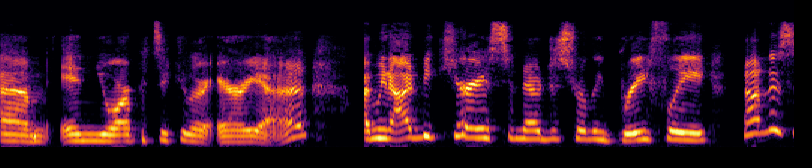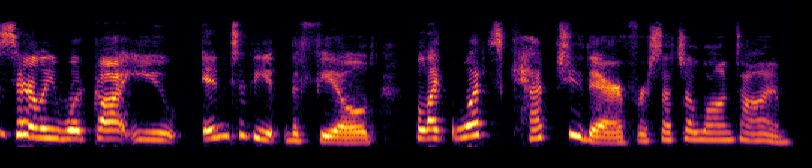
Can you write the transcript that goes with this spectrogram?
um, in your particular area. I mean, I'd be curious to know just really briefly, not necessarily what got you into the, the field, but like what's kept you there for such a long time?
